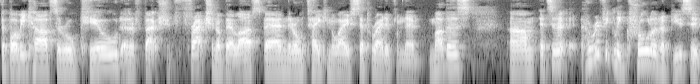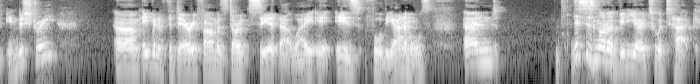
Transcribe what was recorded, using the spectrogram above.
The bobby calves are all killed at a fraction, fraction of their lifespan. They're all taken away, separated from their mothers. Um, it's a horrifically cruel and abusive industry. Um, even if the dairy farmers don't see it that way, it is for the animals. And this is not a video to attack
